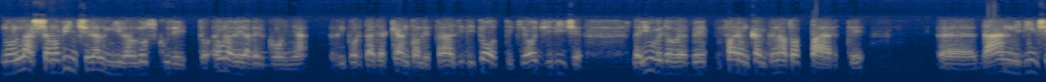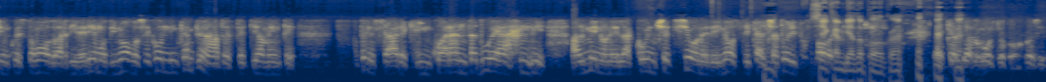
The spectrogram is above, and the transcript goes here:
Non lasciano vincere al Milan lo scudetto, è una vera vergogna. Riportate accanto alle frasi di Totti che oggi dice la Juve dovrebbe fare un campionato a parte, eh, da anni vince in questo modo, arriveremo di nuovo secondi in campionato, effettivamente pensare che in 42 anni, almeno nella concezione dei nostri calciatori mm, più forti, è cambiato poco. è cambiato molto poco, sì.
